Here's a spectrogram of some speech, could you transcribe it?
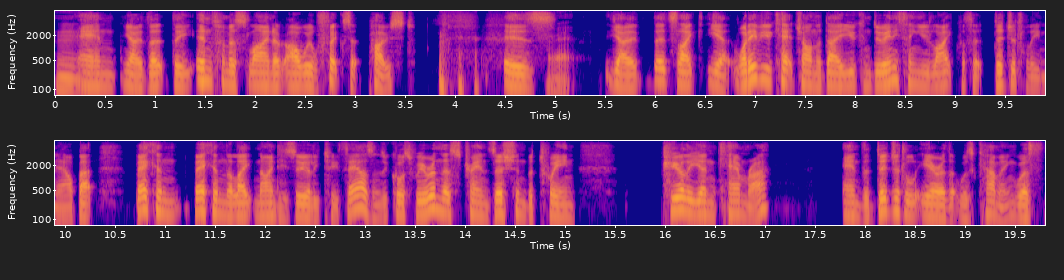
Hmm, and you know the the infamous line of "Oh, we'll fix it post" is right. You know, it's like yeah, whatever you catch on the day, you can do anything you like with it digitally now. But back in back in the late '90s, early 2000s, of course, we were in this transition between purely in camera and the digital era that was coming, with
